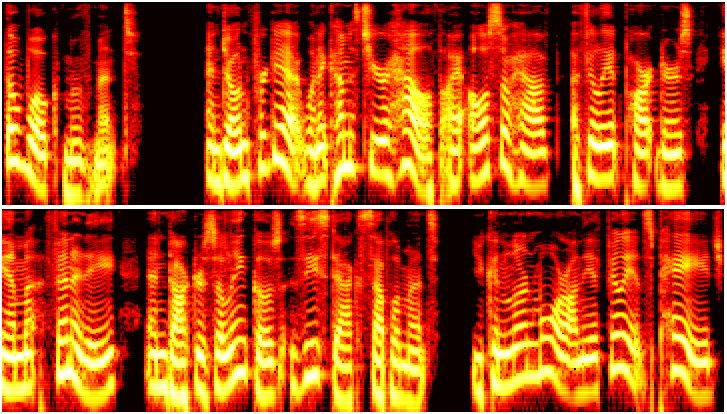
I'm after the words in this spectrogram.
the woke movement. And don't forget, when it comes to your health, I also have affiliate partners Mfinity and Dr. Zelenko's Z-Stack supplements. You can learn more on the affiliates page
